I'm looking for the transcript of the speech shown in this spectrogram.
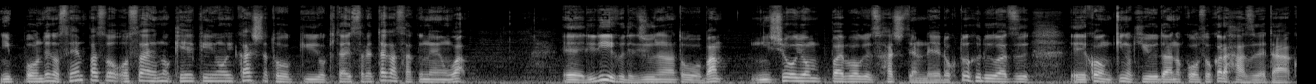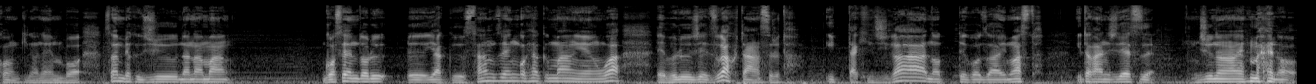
日本での先発を抑えの経験を生かした投球を期待されたが昨年はえーリリーフで17登板、2勝4敗防御率8.06と振るわず、えー今季の球団の構想から外れた今季の年俸317万5000ドル、えー約3500万円は、えーブルージェイズが負担するといった記事が載ってございますといった感じです。17年前の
